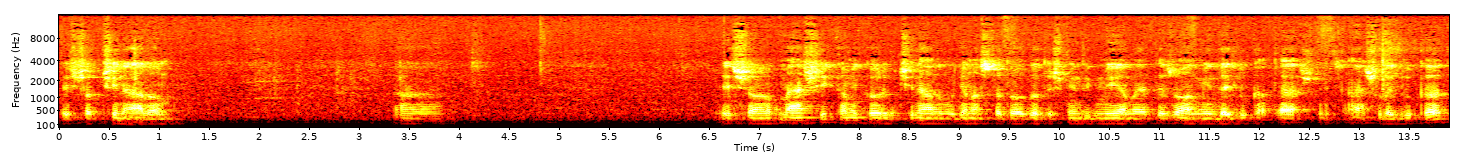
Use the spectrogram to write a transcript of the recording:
és csak csinálom. És a másik, amikor csinálom ugyanazt a dolgot, és mindig mi ez van, mint egy lukatás, ásul egy lukat,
